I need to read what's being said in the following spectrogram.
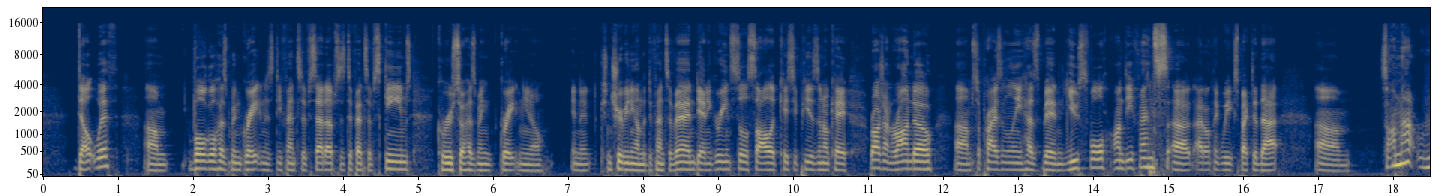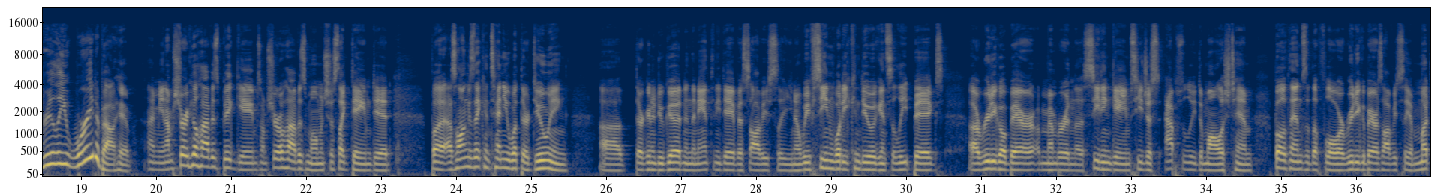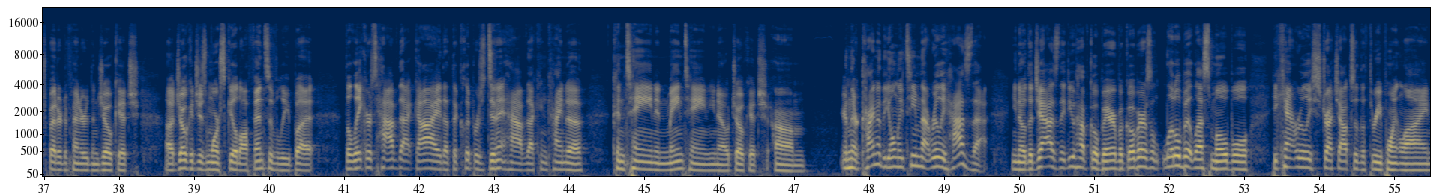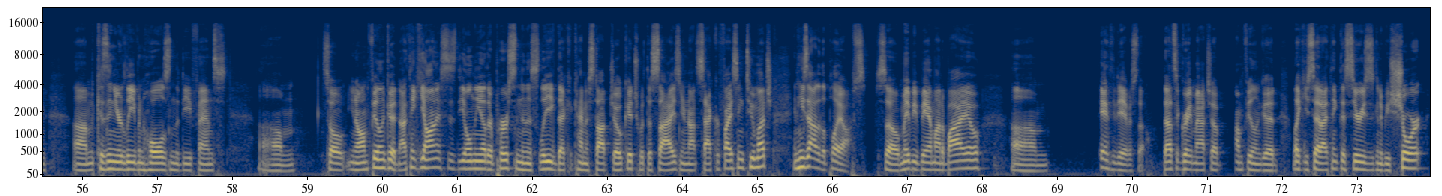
dealt with. Um, Vogel has been great in his defensive setups, his defensive schemes. Caruso has been great in you know in contributing on the defensive end. Danny Green's still solid. KCP isn't okay. Rajon Rondo um, surprisingly has been useful on defense. Uh, I don't think we expected that. Um, so I'm not really worried about him. I mean, I'm sure he'll have his big games. I'm sure he'll have his moments, just like Dame did. But as long as they continue what they're doing, uh, they're going to do good. And then Anthony Davis, obviously, you know, we've seen what he can do against elite bigs. Uh, Rudy Gobert, a member in the seeding games, he just absolutely demolished him both ends of the floor. Rudy Gobert is obviously a much better defender than Jokic. Uh, Jokic is more skilled offensively, but the Lakers have that guy that the Clippers didn't have that can kind of contain and maintain, you know, Jokic. Um, and they're kind of the only team that really has that. You know, the Jazz, they do have Gobert, but Gobert's a little bit less mobile. He can't really stretch out to the three point line because um, then you're leaving holes in the defense. Um, so, you know, I'm feeling good. I think Giannis is the only other person in this league that could kind of stop Jokic with the size. You're not sacrificing too much, and he's out of the playoffs. So maybe Bam Adebayo. Um, Anthony Davis, though. That's a great matchup. I'm feeling good. Like you said, I think this series is going to be short.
